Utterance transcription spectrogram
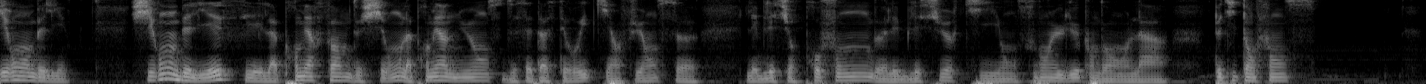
Chiron en bélier. Chiron en bélier, c'est la première forme de Chiron, la première nuance de cet astéroïde qui influence euh, les blessures profondes, les blessures qui ont souvent eu lieu pendant la petite enfance.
